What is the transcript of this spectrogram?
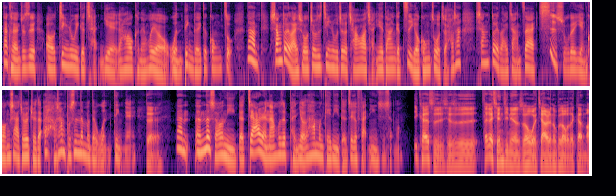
那可能就是呃进入一个产业，然后可能会有稳定的一个工作。那相对来说，就是进入这个插画产业当一个自由工作者，好像相对来讲，在世俗的眼光下，就会觉得哎，好像不是那么的稳定哎。对。那那那时候你的家人啊或者朋友他们给你的这个反应是什么？一开始其实大概前几年的时候，我家人都不知道我在干嘛，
